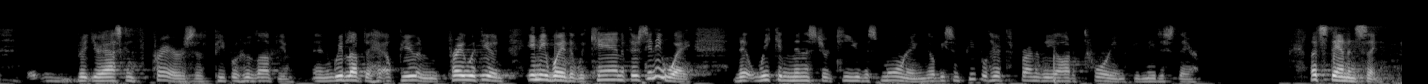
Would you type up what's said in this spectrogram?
but you're asking for prayers of people who love you. And we'd love to help you and pray with you in any way that we can. If there's any way that we can minister to you this morning, there'll be some people here at the front of the auditorium if you meet us there. Let's stand and sing.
